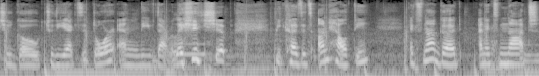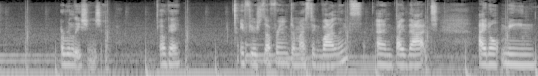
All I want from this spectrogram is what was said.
to go to the exit door and leave that relationship because it's unhealthy, it's not good, and it's not a relationship. Okay? If you're suffering domestic violence, and by that, I don't mean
